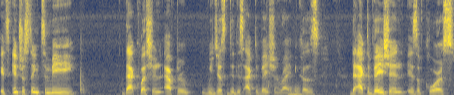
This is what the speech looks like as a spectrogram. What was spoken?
it's interesting to me that question after we just did this activation, right? Mhm. Because the activation is, of course,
